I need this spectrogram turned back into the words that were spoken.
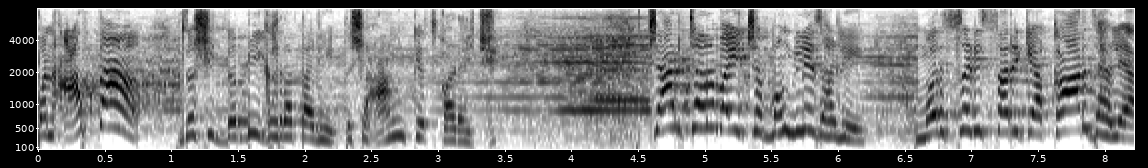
पण आता जशी डबी घरात आली तशी अंगठेच काढायची. चार चार बाईचे बंगले झाले. मर्सडीज सारख्या कार झाल्या.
